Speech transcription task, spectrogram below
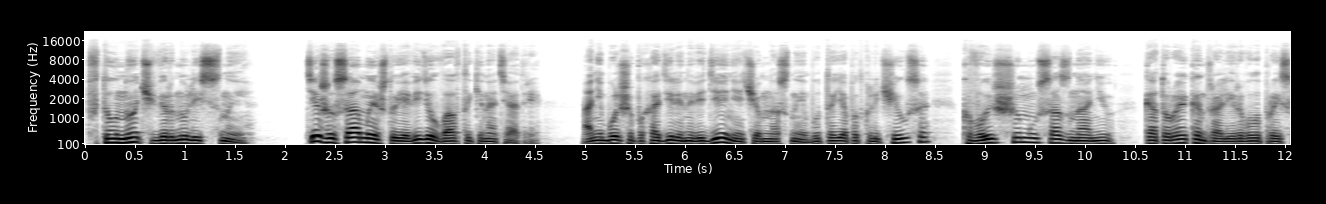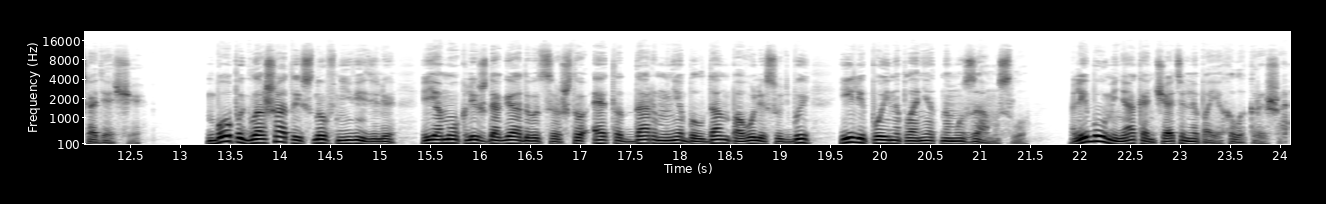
В ту ночь вернулись сны. Те же самые, что я видел в автокинотеатре. Они больше походили на видения, чем на сны, будто я подключился к высшему сознанию, которое контролировало происходящее. Боб и глашатый снов не видели, и я мог лишь догадываться, что этот дар мне был дан по воле судьбы или по инопланетному замыслу. Либо у меня окончательно поехала крыша.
